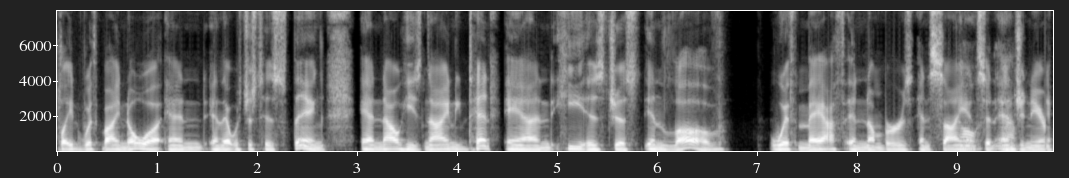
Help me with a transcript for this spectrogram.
played with by Noah, and and that was just his thing. And now he's nine, ten, and he is just in love with math and numbers and science Oh, and yeah. engineering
